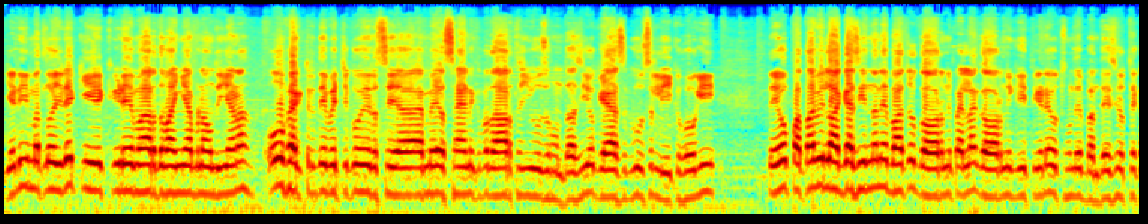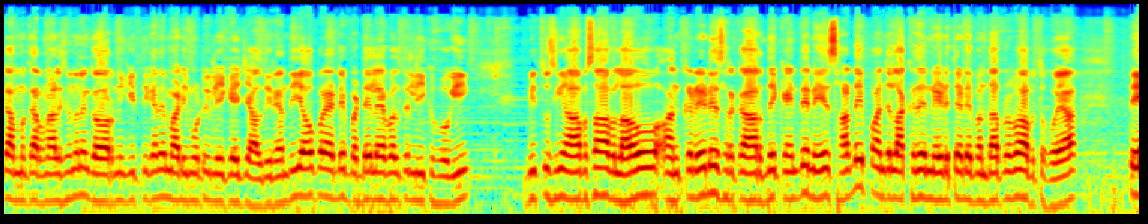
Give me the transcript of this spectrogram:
ਜਿਹੜੀ ਮਤਲਬ ਜਿਹੜੇ ਕੀ- ਕੀੜੇ ਦਵਾਈਆਂ ਬਣਾਉਂਦੀ ਹੈ ਨਾ, ਉਹ ਫੈਕਟਰੀ ਦੇ ਵਿੱਚ ਕੋਈ ਰਸਿਆ ਐਵੇਂ ਰਸਾਇਣਿਕ ਪਦਾਰਥ ਯੂਜ਼ ਹੁੰਦਾ ਸੀ, ਉਹ ਗੈਸ ਗੂਸ ਲੀਕ ਹੋ ਗਈ ਤੇ ਉਹ ਪਤਾ ਵੀ ਲੱਗ ਗਿਆ ਸੀ ਇਹਨਾਂ ਨੇ ਬਾਅਦ ਚੋਂ ਗੌਰ ਨਹੀਂ ਪਹਿਲਾਂ ਗੌਰ ਨਹੀਂ ਕੀਤੀ, ਜਿਹੜੇ ਉੱਥੋਂ ਦੇ ਬੰਦੇ ਸੀ, ਉੱਥੇ ਕੰਮ ਕਰਨ ਵਾਲੇ ਸੀ, ਉਹਨਾਂ ਨੇ ਗੌਰ ਨਹੀਂ ਕੀਤੀ, ਕਹਿੰਦੇ ਮਾੜੀ ਮੋਟੀ ਲੀਕੇਜ ਚੱਲਦੀ ਰਹਿੰਦੀ ਆ, ਉਹ ਪਰ ਐਡੇ ਵੱਡੇ ਲੈਵਲ ਤੇ ਲੀਕ ਹੋ ਗਈ। ਵੀ ਤੁਸੀਂ ਆਪ ਹਿਸਾਬ ਲਾਓ, ਅੰਕੜੇ ਜਿਹੜੇ ਸਰਕਾਰ ਦੇ ਕਹਿੰਦੇ ਨੇ 5.5 ਲੱਖ ਦੇ ਨੇੜੇ ਤੇੜੇ ਬੰਦਾ ਪ੍ਰਭਾਵਿਤ ਹੋਇਆ ਤੇ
